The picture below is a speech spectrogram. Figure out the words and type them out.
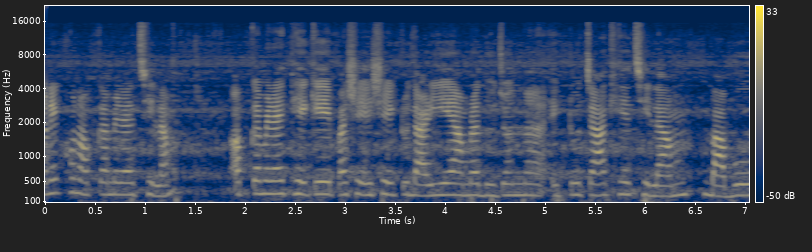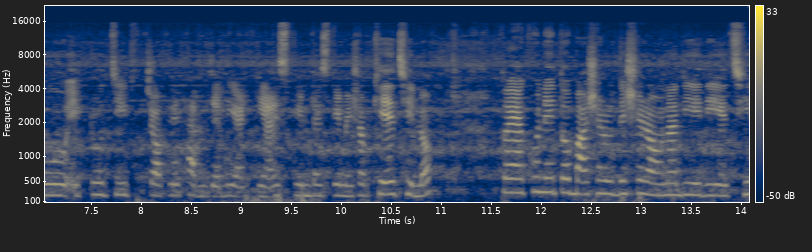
অনেকক্ষণ অফ ক্যামেরায় ছিলাম। অফ ক্যামেরায় থেকে পাশে এসে একটু দাঁড়িয়ে আমরা দুজন একটু চা খেয়েছিলাম। বাবু একটু চিপস চকলেট, হাবিজাবি আর কি আইসক্রিম টাইসক্রিম এসব খেয়েছিল। তো এখন এই তো বাসার উদ্দেশ্যে রওনা দিয়ে দিয়েছি।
